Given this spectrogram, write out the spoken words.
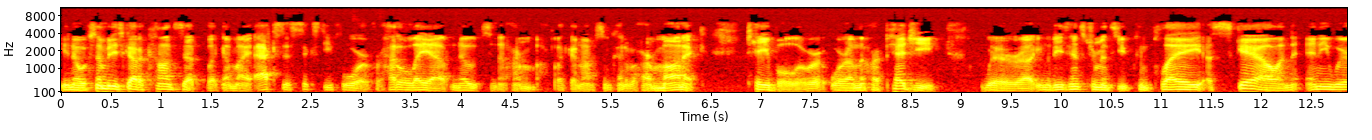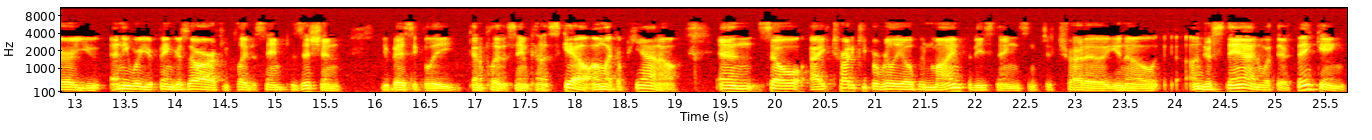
You know, if somebody's got a concept like on my Axis 64 for how to lay out notes in a harm, like on some kind of a harmonic table or or on the Harpejji, where uh, you know these instruments you can play a scale and anywhere you anywhere your fingers are, if you play the same position, you're basically going to play the same kind of scale, unlike a piano. And so I try to keep a really open mind for these things and to try to, you know, understand what they're thinking.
